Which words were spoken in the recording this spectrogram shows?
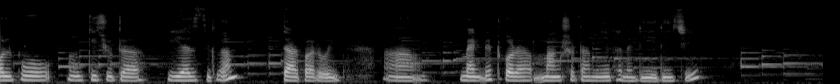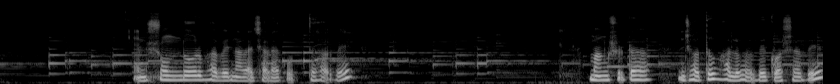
অল্প কিছুটা পেঁয়াজ দিলাম। তারপর ওই ম্যাগনেট করা মাংসটা আমি এখানে দিয়ে দিয়েছি। সুন্দরভাবে নাড়াচাড়া করতে হবে। মাংসটা যত ভালোভাবে কষাবে,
